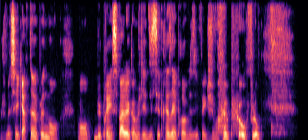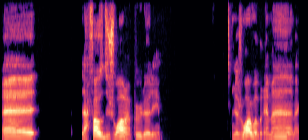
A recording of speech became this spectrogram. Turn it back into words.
Je me suis écarté un peu de mon, mon but principal, comme je l'ai dit, c'est très improvisé, fait que je vais un peu au flot. Euh, la phase du joueur, un peu, le joueur va vraiment, ben,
